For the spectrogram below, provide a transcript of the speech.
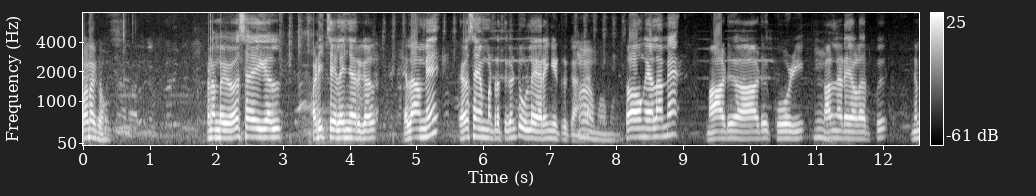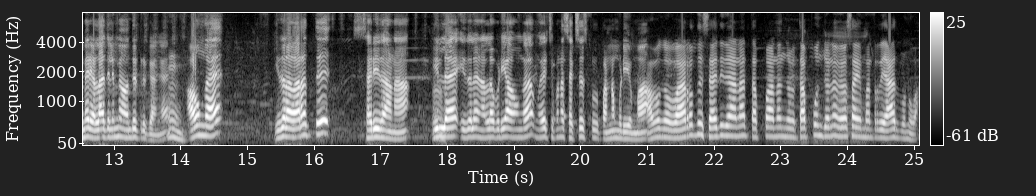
வணக்கம். இப்போ நம்ம விவசாயிகள் படித்த இளைஞர்கள் எல்லாமே விவசாயம் பண்ணுறதுக்குன்ட்டு உள்ளே இறங்கிட்டு இருக்காங்க. ஸோ அவங்க எல்லாமே மாடு ஆடு கோழி. கால்நடை வளர்ப்பு இந்த மாதிரி எல்லாத்துலேயுமே வந்துட்டு இருக்காங்க. அவங்க இதில் வரத்து சரிதானா? இல்லை இதில் நல்லபடியாக அவங்க முயற்சி பண்ண சக்ஸஸ்ஃபுல் பண்ண முடியுமா? அவங்க வர்றது சரிதானா தப்பானு தப்புன்னு சொன்னா விவசாயம் பண்றது யார் பண்ணுவா?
